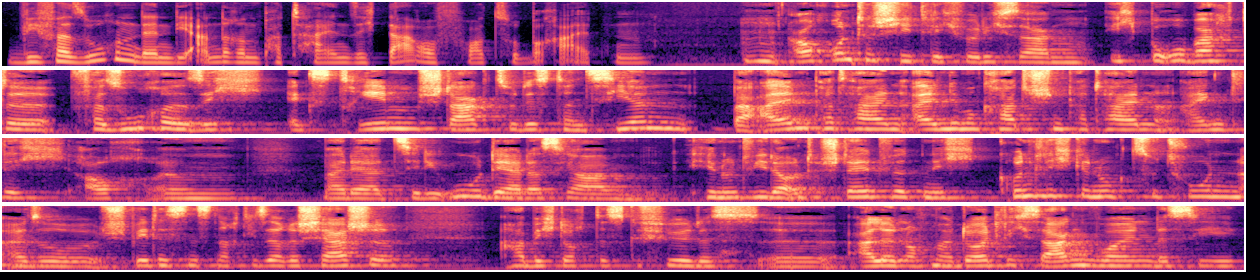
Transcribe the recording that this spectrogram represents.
Wie versuchen denn die anderen Parteien, sich darauf vorzubereiten? Mhm, auch unterschiedlich, würde ich sagen. Ich beobachte Versuche, sich extrem stark zu distanzieren. Bei allen Parteien, allen demokratischen Parteien, eigentlich auch ähm, bei der CDU, der das ja hin und wieder unterstellt wird, nicht gründlich genug zu tun. Also spätestens nach dieser Recherche habe ich doch das Gefühl, dass äh, alle nochmal deutlich sagen wollen, dass sie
